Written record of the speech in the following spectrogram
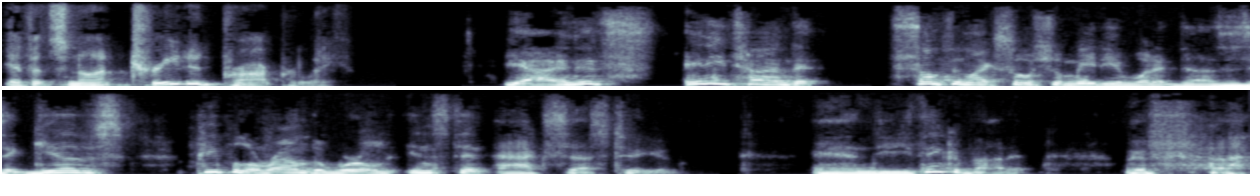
if it's not treated properly. Yeah. And it's anytime that something like social media, what it does is it gives people around the world instant access to you. And you think about it. If uh,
